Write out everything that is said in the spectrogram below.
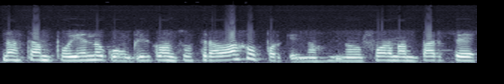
no están pudiendo cumplir con sus trabajos porque no, no forman parte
